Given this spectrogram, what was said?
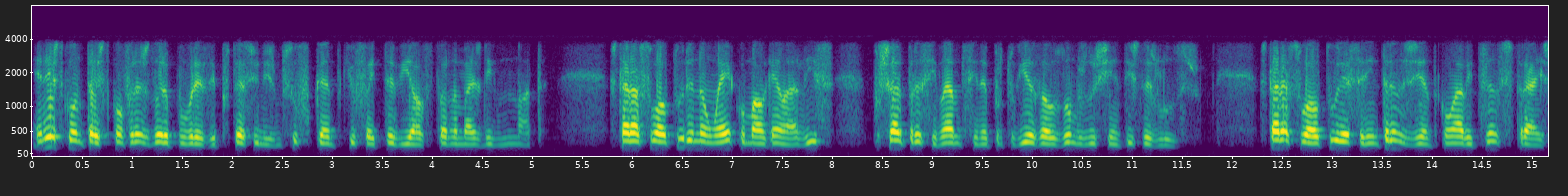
É neste contexto de confrangedora pobreza e proteccionismo sufocante que o feito da Bial se torna mais digno de nota. Estar à sua altura não é, como alguém lá disse, puxar para cima a medicina portuguesa aos ombros dos cientistas lusos. Estar à sua altura é ser intransigente com hábitos ancestrais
